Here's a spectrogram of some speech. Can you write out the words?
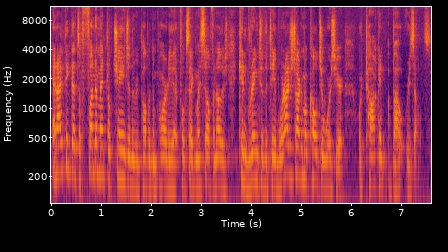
And I think that's a fundamental change in the Republican Party that folks like myself and others can bring to the table. We're not just talking about culture wars here, we're talking about results.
